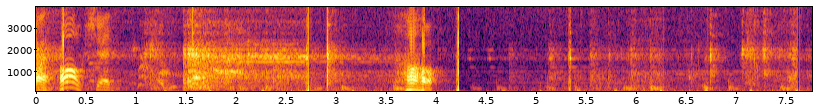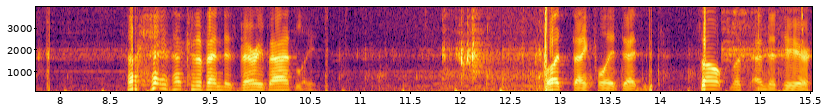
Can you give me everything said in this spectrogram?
Oh, oh shit! Oh. Okay, that could have ended very badly. But thankfully it didn't. So, let's end it here.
